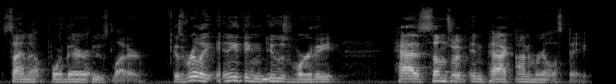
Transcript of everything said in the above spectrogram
sign up for their newsletter. Because really, anything newsworthy has some sort of impact on real estate.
